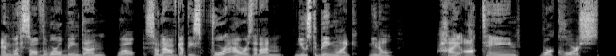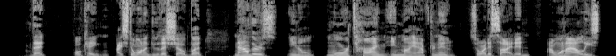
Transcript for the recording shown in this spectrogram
And with Solve the World being done, well, so now I've got these four hours that I'm used to being like, you know, high octane workhorse that, okay, I still want to do this show, but now there's, you know, more time in my afternoon. So I decided I want to at least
